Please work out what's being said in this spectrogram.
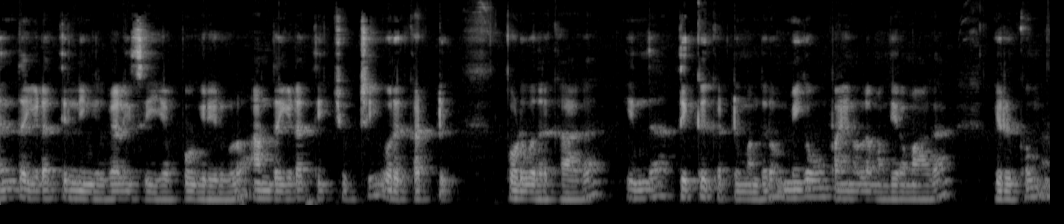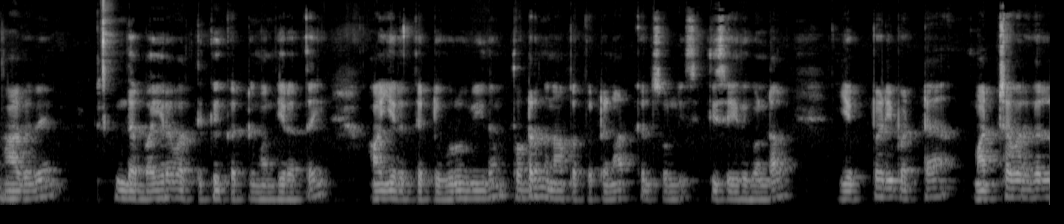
எந்த இடத்தில் நீங்கள் வேலை செய்ய போகிறீர்களோ அந்த இடத்தை சுற்றி ஒரு கட்டு போடுவதற்காக இந்த திக்கு கட்டு மந்திரம் மிகவும் பயனுள்ள மந்திரமாக இருக்கும். ஆகவே இந்த பைரவ திக்கு கட்டு மந்திரத்தை ஆயிரத்தெட்டு ஒரு வீதம் தொடர்ந்து நாற்பத்தெட்டு நாட்கள் சொல்லி சித்தி செய்து கொண்டால் எப்படிப்பட்ட மற்றவர்கள்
